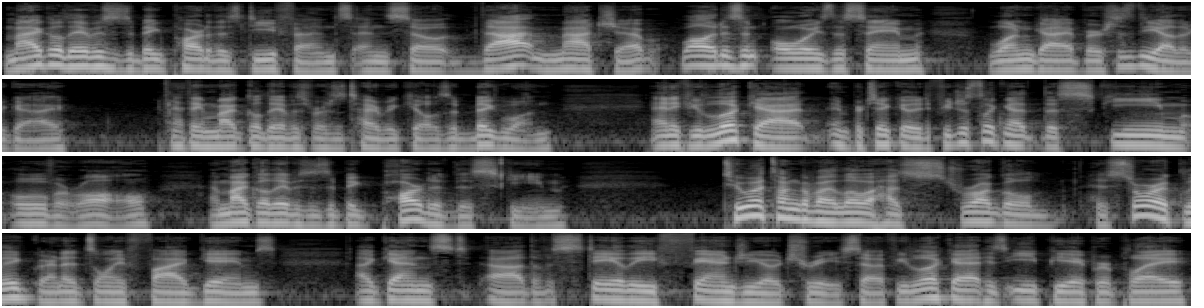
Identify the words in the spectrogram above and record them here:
Michael Davis is a big part of this defense, and so that matchup, while it isn't always the same one guy versus the other guy, I think Michael Davis versus Tyreek Hill is a big one. And if you look at, in particular, if you're just looking at the scheme overall, and Michael Davis is a big part of this scheme, Tua Tagovailoa has struggled historically. Granted, it's only five games against uh, the Staley Fangio tree. So if you look at his EPA per play,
